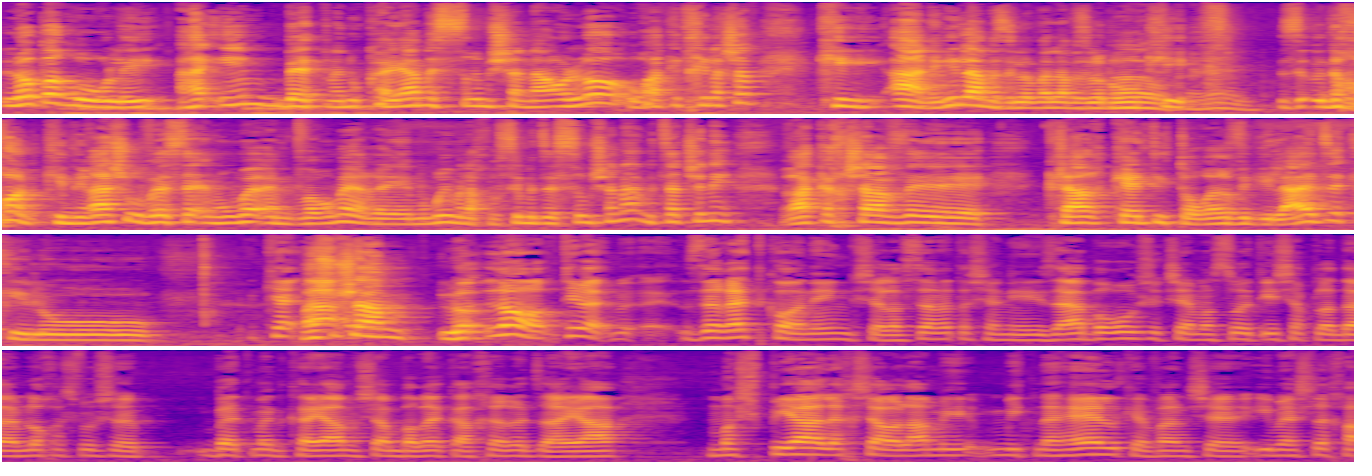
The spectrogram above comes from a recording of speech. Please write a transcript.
לא ברור לי האם בטמן הוא קיים 20 שנה או לא, הוא רק התחיל עכשיו, כי, אה, אני אגיד למה זה לא, למה זה לא ברור, לא, כי. זה, נכון, כי נראה שהוא, הם, אומר, הם כבר אומר, הם אומרים, אנחנו עושים את זה 20 שנה, מצד שני, רק עכשיו אה, קלארק קנט התעורר וגילה את זה, כאילו, כן, משהו אה, שם, לא, לא, תראה, זה retconning של הסרט השני, זה היה ברור שכשהם עשו את איש הפלדה הם לא חשבו שבטמן קיים שם ברקע, אחרת זה היה משפיע על איך שהעולם מתנהל, כיוון שאם יש לך,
